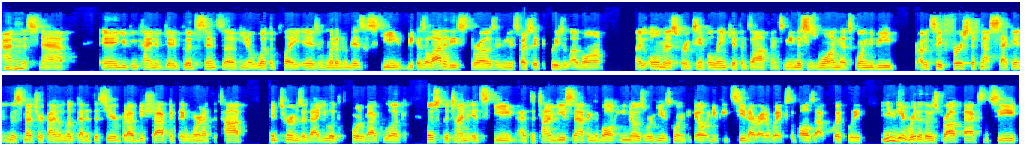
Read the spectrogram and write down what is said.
at mm-hmm. the snap and you can kind of get a good sense of you know what the play is and one of them is a scheme because a lot of these throws i mean especially at the collegiate level on like Ole Miss for example Lane Kiffin's offense I mean this is one that's going to be I would say first if not second in this metric I haven't looked at it this year but I would be shocked if they weren't at the top in terms of that you look at the quarterback look most of the time it's scheme at the time he's snapping the ball he knows where he is going to go and you can see that right away because the ball's out quickly and you can get rid of those dropbacks and see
